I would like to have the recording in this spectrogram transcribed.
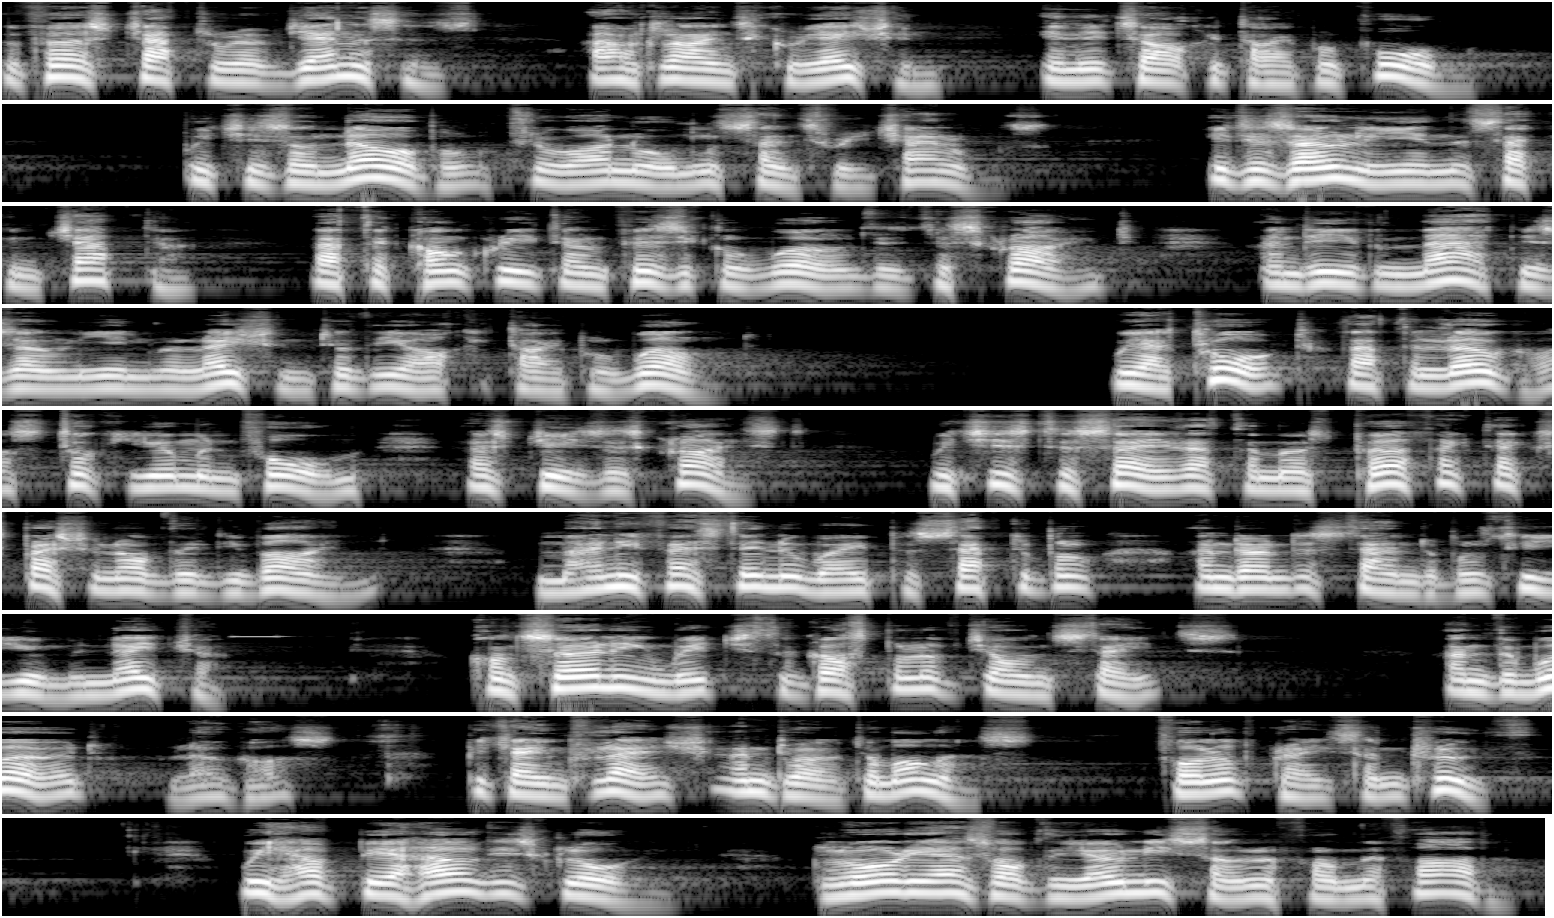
The first chapter of Genesis outlines creation in its archetypal form, which is unknowable through our normal sensory channels. It is only in the second chapter that the concrete and physical world is described, and even that is only in relation to the archetypal world. We are taught that the Logos took human form as Jesus Christ, which is to say that the most perfect expression of the divine, manifest in a way perceptible and understandable to human nature, concerning which the Gospel of John states, And the Word, Logos, became flesh and dwelt among us, full of grace and truth. We have beheld his glory, glory as of the only Son from the Father.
